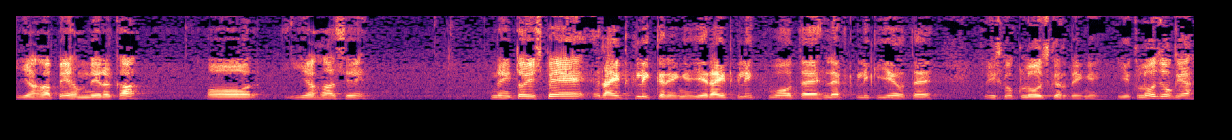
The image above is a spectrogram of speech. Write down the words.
यहाँ पे हमने रखा। और यहाँ से, नहीं तो इस पे राइट क्लिक करेंगे। ये राइट क्लिक वो होता है लेफ़्ट क्लिक ये होता है तो इसको क्लोज कर देंगे। ये क्लोज हो गया।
